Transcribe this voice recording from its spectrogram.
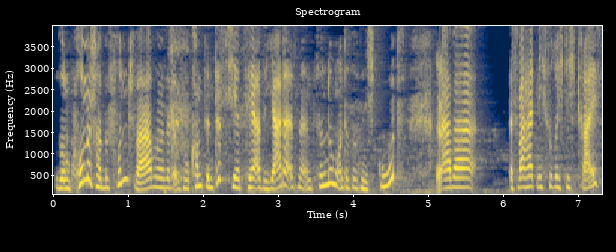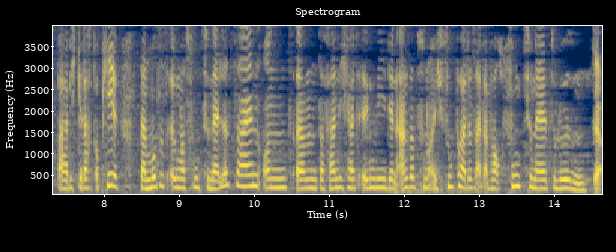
so ein komischer Befund war, wo man sagt, wo kommt denn das jetzt her? Also ja, da ist eine Entzündung und das ist nicht gut, ja. aber es war halt nicht so richtig greifbar. Habe ich gedacht, okay, dann muss es irgendwas Funktionelles sein und ähm, da fand ich halt irgendwie den Ansatz von euch super, das halt einfach auch funktionell zu lösen. Ja.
